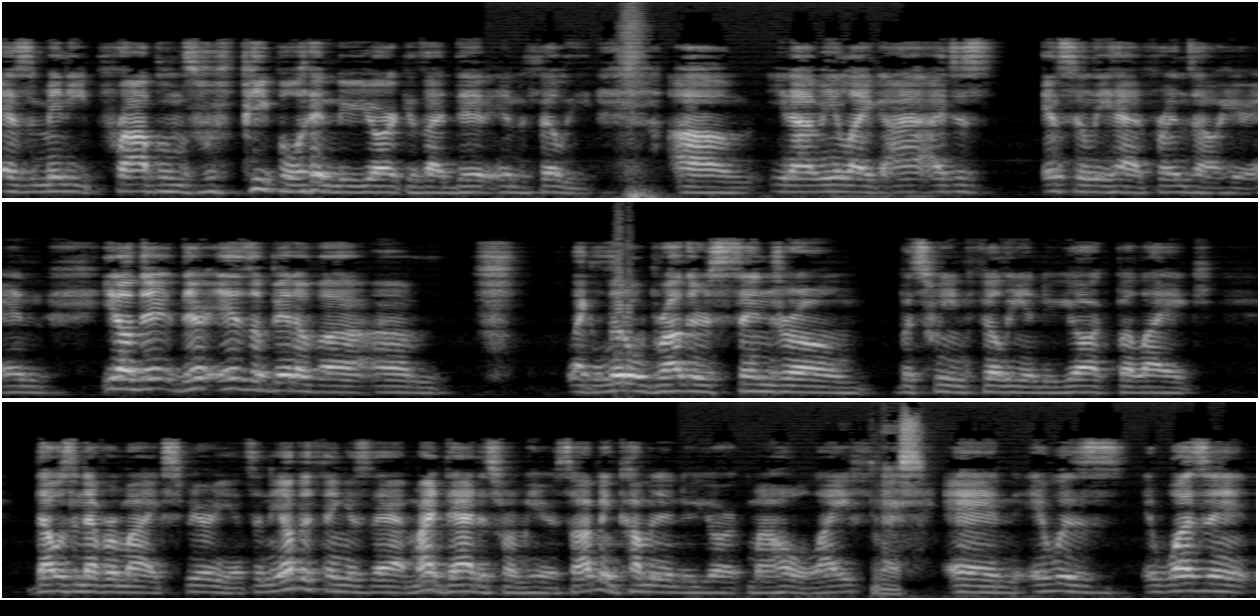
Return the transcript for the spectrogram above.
as many problems with people in New York as I did in Philly. Um, you know what I mean? Like I, I, just instantly had friends out here. And, you know, there there is a bit of a um like little brother syndrome between Philly and New York, but like that was never my experience. And the other thing is that my dad is from here. So I've been coming to New York my whole life. Nice. And it was it wasn't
